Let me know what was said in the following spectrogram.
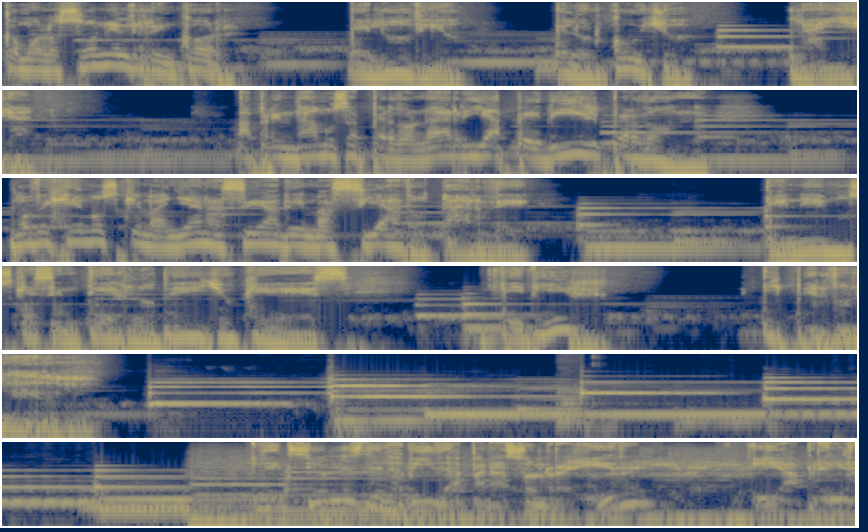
como lo son el rencor, el odio, el orgullo, la ira. Aprendamos a perdonar y a pedir perdón. No dejemos que mañana sea demasiado tarde. Tenemos que sentir lo bello que es vivir y perdonar. Lecciones de la vida para sonreír y aprender.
